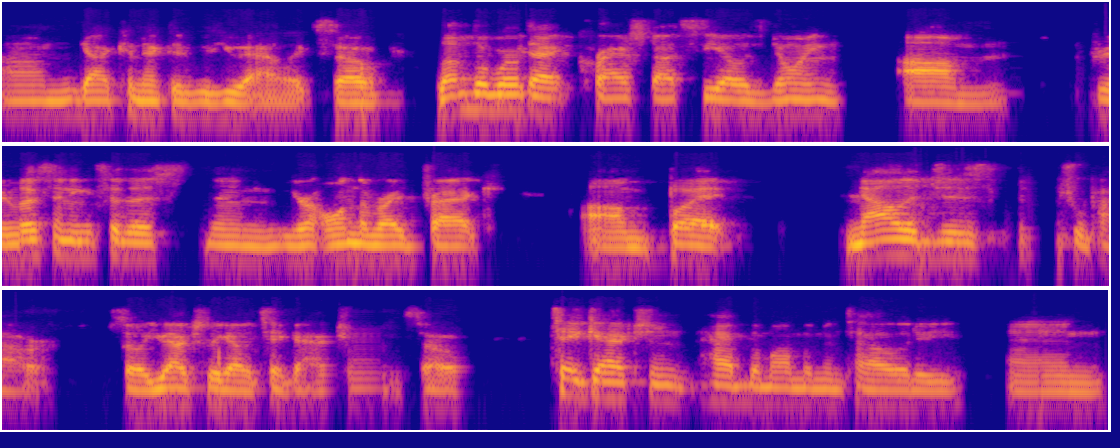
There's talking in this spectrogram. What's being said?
um, got connected with you, Alex. So love the work that Crash.co is doing. Um, if you're listening to this, then you're on the right track. Um, but knowledge is true power. So you actually got to take action. So take action, have the Mamba mentality, and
